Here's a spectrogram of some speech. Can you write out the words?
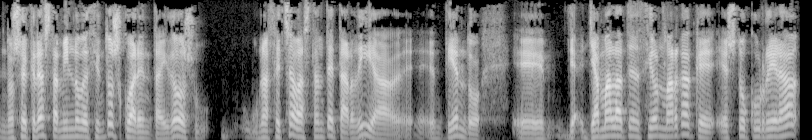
no se crea hasta 1942, una fecha bastante tardía, entiendo. llama la atención, Marga, que esto ocurriera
